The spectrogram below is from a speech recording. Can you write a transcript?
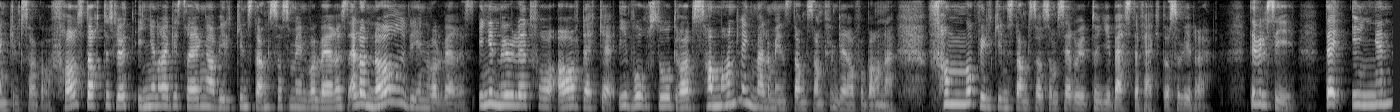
enkeltsaker. Fra start til slutt ingen registrering av hvilke instanser som involveres, eller når de involveres. Ingen mulighet for å avdekke i hvor stor grad samhandling mellom instansene fungerer for barnet. Fange opp hvilke instanser som ser ut til å gi best effekt, osv. Det vil si, det er ingen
